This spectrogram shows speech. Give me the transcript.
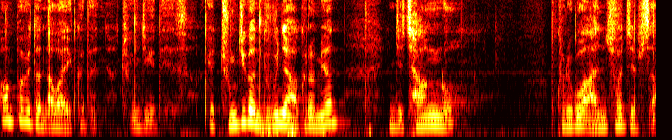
헌법에도 나와 있거든요. 중직에 대해서. 중직은 누구냐? 그러면 이제 장로 그리고 안수 집사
